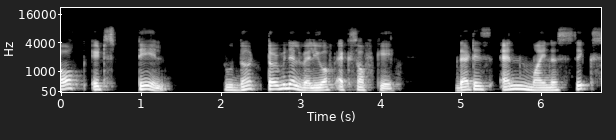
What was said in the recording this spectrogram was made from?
lock its tail to the terminal value of x of k. That is n minus 6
